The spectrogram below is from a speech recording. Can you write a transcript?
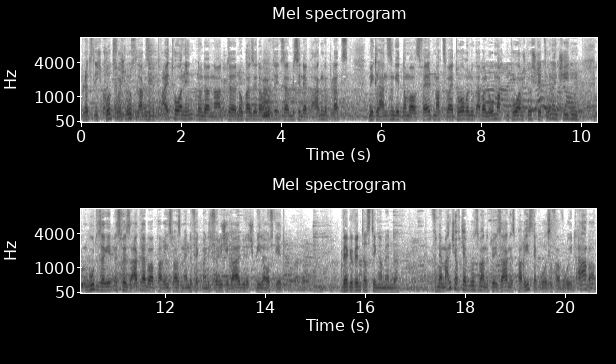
Plötzlich kurz vor Schluss lagen sie mit drei Toren hinten und dann hat äh, Noka Sedarovic ein bisschen der Kragen geplatzt. Mikkel Hansen geht nochmal aufs Feld, macht zwei Tore. Luc Avalo macht ein Tor. Am Schluss steht es unentschieden. Ein gutes Ergebnis für Zagreb, aber Paris war es im Endeffekt mal nicht völlig egal, wie das Spiel ausgeht. Wer gewinnt das Ding am Ende? Von der Mannschaft her muss man natürlich sagen, ist Paris der große Favorit. Aber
